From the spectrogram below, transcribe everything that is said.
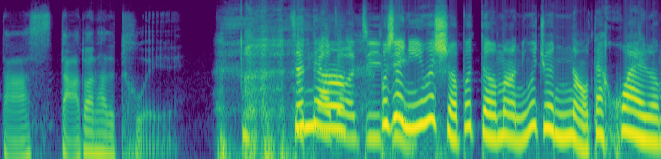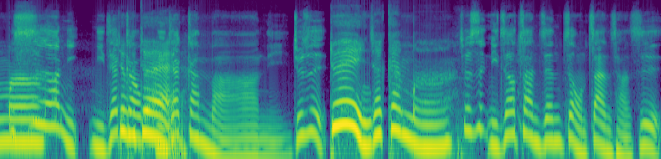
打打断他的腿、真的要这啊、么，不是你因为舍不得嘛？你会觉得你脑袋坏了吗？是啊，你你在干对对你在干嘛啊、你就是对，你在干嘛？就是你知道战争这种战场是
